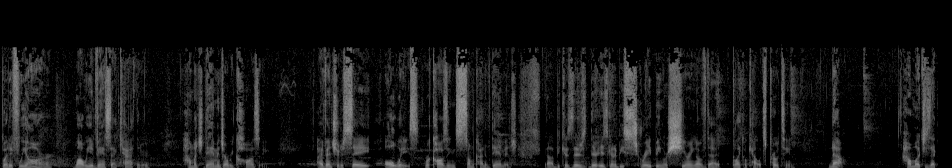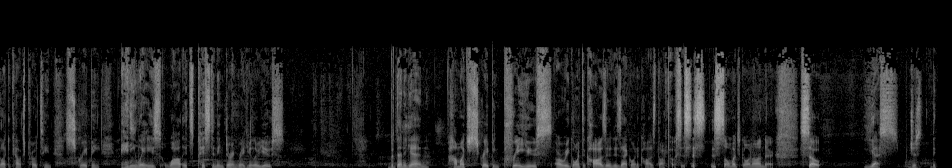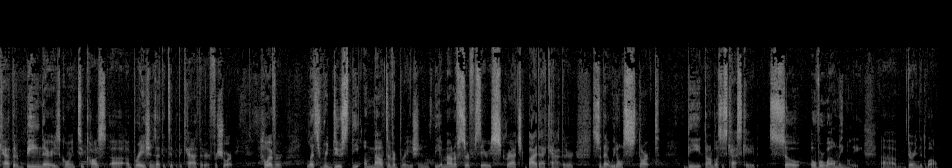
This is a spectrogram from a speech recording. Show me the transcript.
But if we are, while we advance that catheter, how much damage are we causing? I venture to say always we're causing some kind of damage uh, because there's there is going to be scraping or shearing of that glycocalyx protein. Now, how much is that glycocalyx protein scraping anyways while it's pistoning during regular use? But then again, how much scraping pre-use are we going to cause and is that going to cause thrombosis? There's, so much going on there. So, yes, just the catheter being there is going to cause uh, abrasions at the tip of the catheter for sure. However, let's reduce the amount of abrasion, the amount of surface area scratched by that catheter, so that we don't start the thrombosis cascade so overwhelmingly uh, during the dwell.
